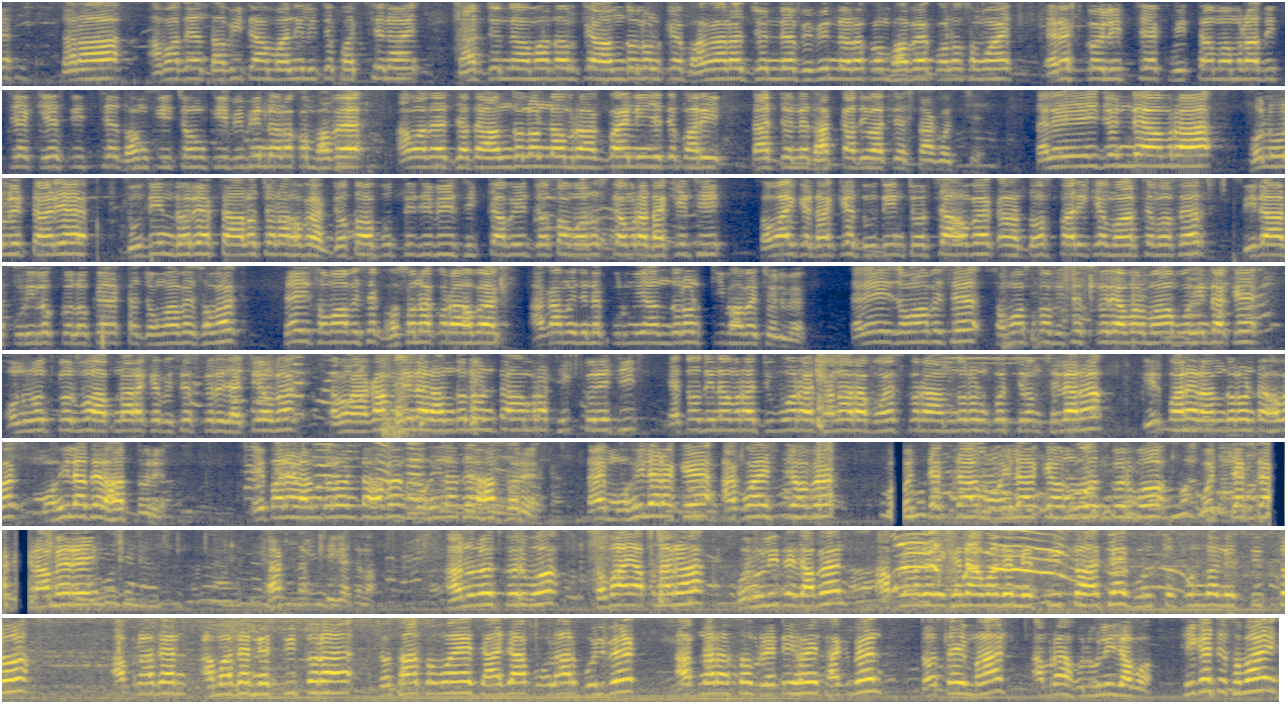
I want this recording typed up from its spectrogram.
তারা আমাদের দাবিটা মানি নিতে পারছে না তার জন্য আমাদেরকে আন্দোলনকে ভাঙানোর জন্য বিভিন্ন রকম ভাবে কোনো সময় অ্যারেস্ট করে নিচ্ছে, মিথ্যা মামলা দিচ্ছে কেস দিচ্ছে, ধমকি, চমকি, বিভিন্ন রকম ভাবে আমাদের যাতে আন্দোলন আমরা আগুয়ায় নিয়ে যেতে পারি, তার জন্য ধাক্কা দেওয়ার চেষ্টা করছে। তাহলে এই জন্য আমরা হুল হুলহুলি টাড়িয়ে দুদিন ধরে একটা আলোচনা হবে। যত বুদ্ধিজীবী, শিক্ষাবিদ, যত মানুষকে আমরা ডাকিয়েছি সবাইকে ডাকিয়ে দুদিন চর্চা হবে আর দশ তারিখে মার্চ মাসের বিরাট কুড়ি লক্ষ লোকের একটা জমাবেশ হবে। সেই সমাবেশে ঘোষণা করা হবে আগামী দিনে কুর্মী আন্দোলন কীভাবে চলবে। এই সমাবেশে সমস্ত, বিশেষ করে আমার মা বহিনটাকে অনুরোধ করব, আপনারাকে বিশেষ করে যাইতে হবে। এবং আগামী দিনের আন্দোলনটা আমরা ঠিক করেছি। এতদিন আমরা যুবরা, ছানারা, বয়স্করা আন্দোলন করছিলাম, ছেলেরা, এরপরের আন্দোলনটা হবে মহিলাদের হাত ধরে। এপারের আন্দোলনটা হবে মহিলাদের হাত ধরে। তাই মহিলারাকে আগুয়া আসতে হবে। প্রত্যেকটা মহিলাকে অনুরোধ করব, প্রত্যেকটা গ্রামের ঠিক আছে। অনুরোধ করব, সবাই আপনারা হলুলিতে যাবেন। আপনাদের এখানে আমাদের নেতৃত্ব আছে, গুরুত্বপূর্ণ নেতৃত্ব। আপনাদের, আমাদের নেতৃত্বরা যথাসময়ে যা যা বলার বলবে, আপনারা সব রেডি হয়ে থাকবেন। দশই মার্চ আমরা হুলহুলি যাব। ঠিক আছে, সবাই?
